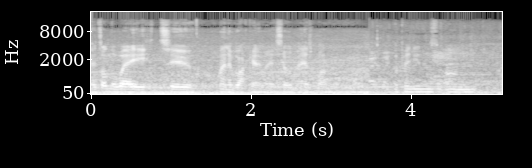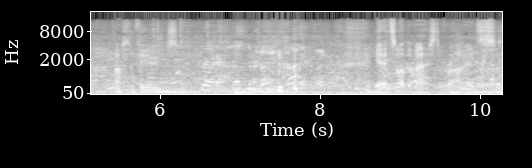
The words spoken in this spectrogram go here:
it's on the way to Men in Black anyway, so we may as well opinions on Fast and Furious? yeah, it's not the best of rides. Um,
